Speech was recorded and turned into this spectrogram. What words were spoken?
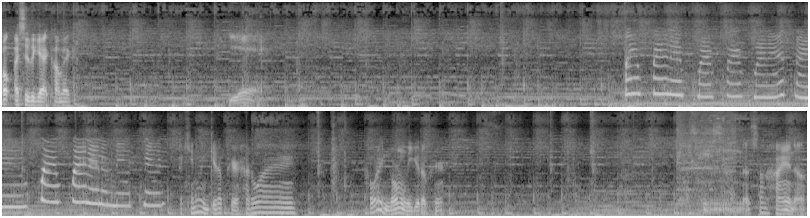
Oh, I see the Gat comic. Yeah. I can't even get up here. How do I... How would I normally get up here? Hmm, that's not high enough.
